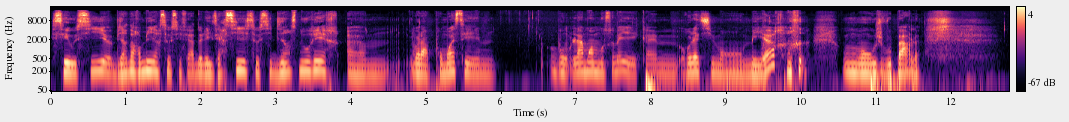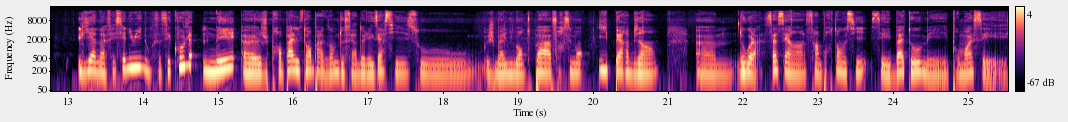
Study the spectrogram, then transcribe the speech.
c'est aussi euh, bien dormir, c'est aussi faire de l'exercice, c'est aussi bien se nourrir. voilà, pour moi c'est bon, là, moi, mon sommeil est quand même relativement meilleur au moment où je vous parle. Liane a fait ses nuits, donc ça c'est cool, mais euh, je prends pas le temps par exemple de faire de l'exercice ou je m'alimente pas forcément hyper bien. Euh, donc voilà, ça c'est important aussi, c'est bateau, mais pour moi c'est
